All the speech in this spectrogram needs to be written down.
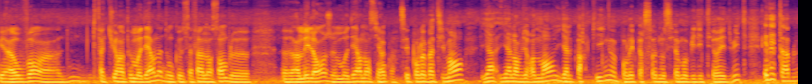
un auvent, une facture un peu moderne. Donc euh, ça fait un ensemble, un mélange moderne-ancien. C'est pour le bâtiment, il y a, l'environnement, il y a le parking pour les personnes aussi à mobilité réduite et des tables.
